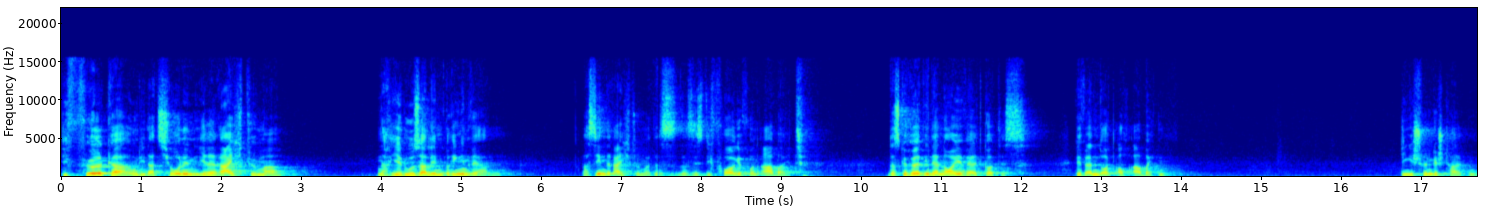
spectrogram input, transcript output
die Völker und die Nationen ihre Reichtümer nach Jerusalem bringen werden. Was sind Reichtümer? Das, das ist die Folge von Arbeit. Das gehört in der neue Welt Gottes. Wir werden dort auch arbeiten. Dinge schön gestalten,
